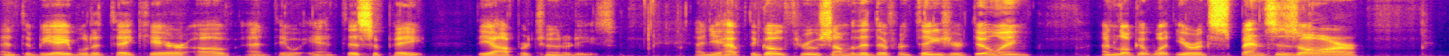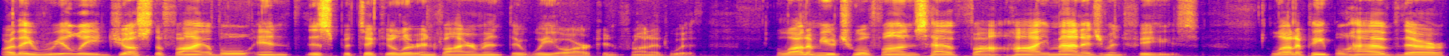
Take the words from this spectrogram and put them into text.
and to be able to take care of and to anticipate the opportunities. And you have to go through some of the different things you're doing and look at what your expenses are. Are they really justifiable in this particular environment that we are confronted with? A lot of mutual funds have high management fees. A lot of people have their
